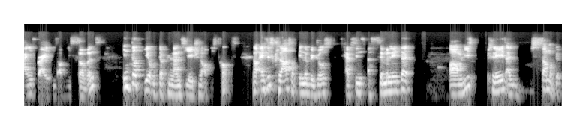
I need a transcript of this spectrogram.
Chinese varieties of these servants interfere with the pronunciation of these terms. Now, as this class of individuals have since assimilated, um, these plays are some of the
